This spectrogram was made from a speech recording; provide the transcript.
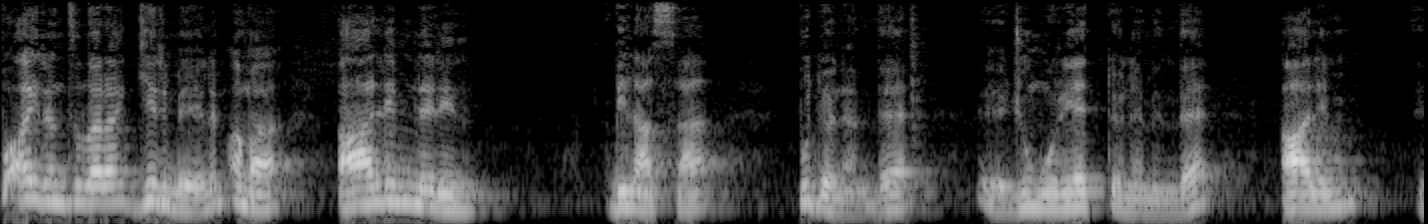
bu ayrıntılara girmeyelim ama alimlerin bilhassa bu dönemde, e, Cumhuriyet döneminde alim e,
